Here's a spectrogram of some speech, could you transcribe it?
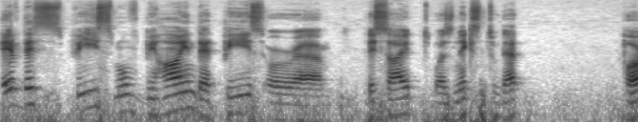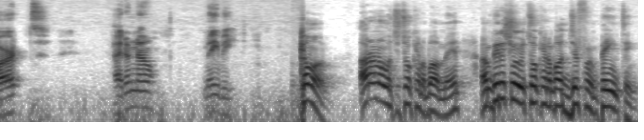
If this piece moved behind that piece, or um, this side was next to that part, I don't know. Maybe. Come on. I don't know what you're talking about, man. I'm pretty sure you're talking about different painting.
